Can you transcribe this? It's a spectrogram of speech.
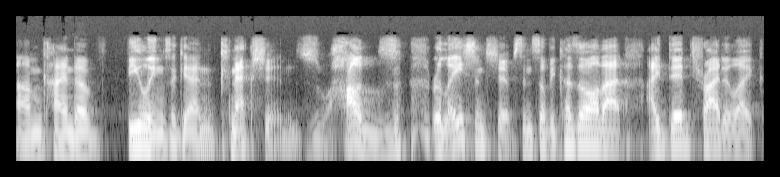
um, kind of feelings again, connections, hugs, relationships. And so because of all that, I did try to like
